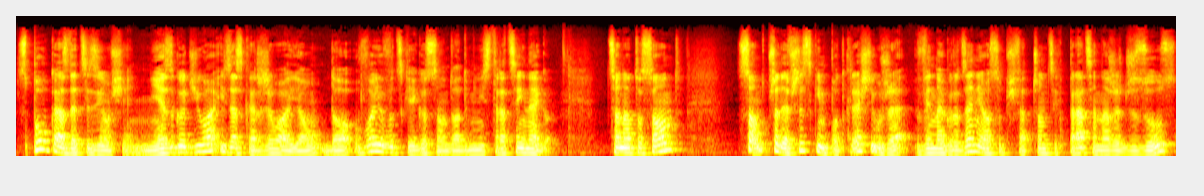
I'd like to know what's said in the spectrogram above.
Spółka z decyzją się nie zgodziła i zaskarżyła ją do Wojewódzkiego Sądu Administracyjnego. Co na to sąd? Sąd przede wszystkim podkreślił, że wynagrodzenia osób świadczących pracę na rzecz ZUS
